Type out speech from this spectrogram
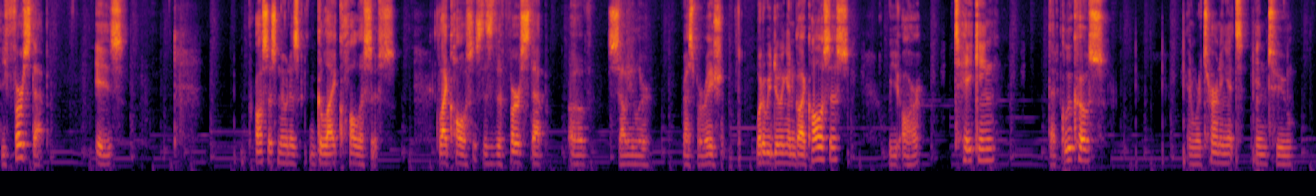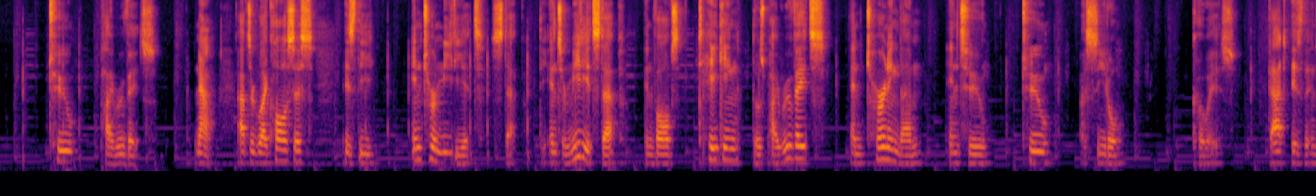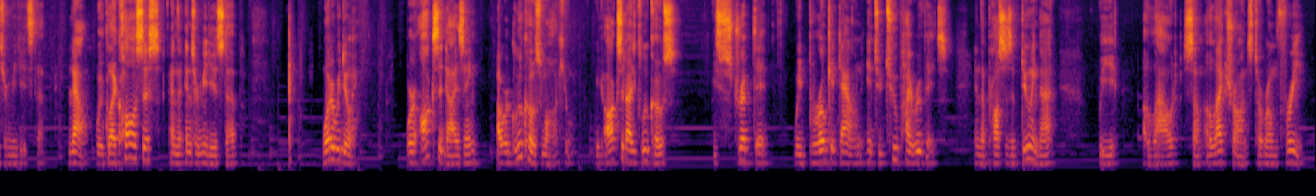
The first step is a process known as glycolysis. Glycolysis, this is the first step of cellular respiration. What are we doing in glycolysis? We are taking that glucose and we're turning it into two pyruvates. Now, after glycolysis is the intermediate step. The intermediate step involves taking those pyruvates and turning them into two acetyl CoAs. That is the intermediate step. Now, with glycolysis and the intermediate step, what are we doing? We're oxidizing our glucose molecule. We oxidized glucose, we stripped it, we broke it down into two pyruvates. In the process of doing that, we allowed some electrons to roam free.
